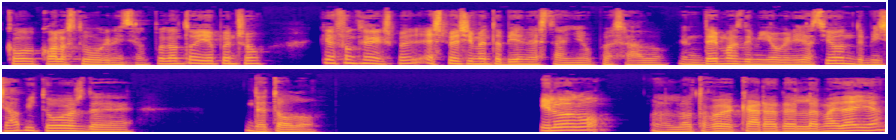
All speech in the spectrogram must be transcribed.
cuál es tu organización. Por lo tanto, yo pienso que funciona especialmente bien este año pasado en temas de mi organización, de mis hábitos, de, de todo. Y luego, la otra cara de la medalla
